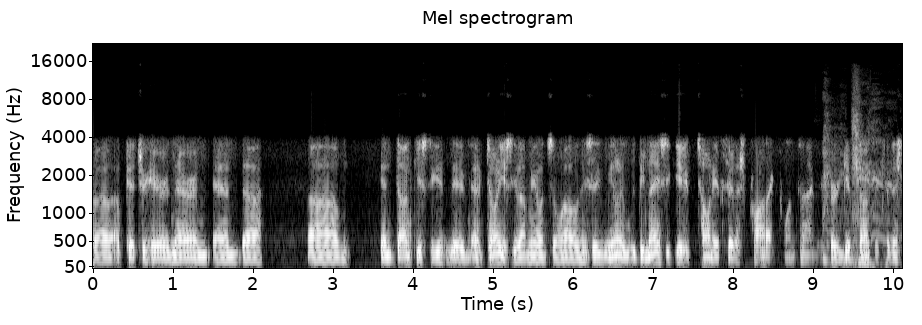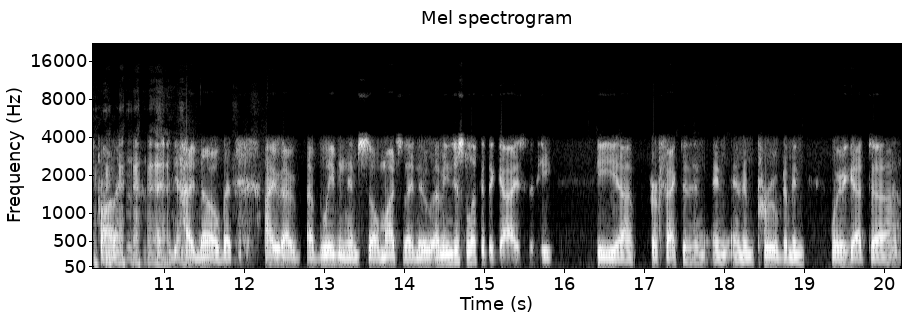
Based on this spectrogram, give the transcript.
uh, a pitcher here and there, and and uh, um, and Dunk used to get uh, Tony used to get on me once in a while, and he said, you know, it would be nice to give Tony a finished product one time, or give Dunk a finished product. I said, yeah, I know, but I, I I believe in him so much that I knew. I mean, just look at the guys that he he uh, perfected and, and, and improved. I mean, we got uh,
